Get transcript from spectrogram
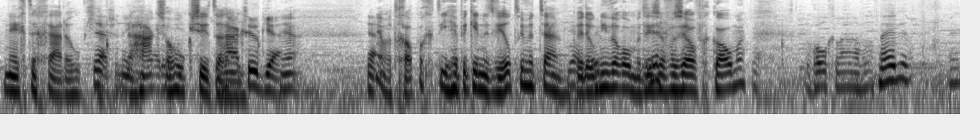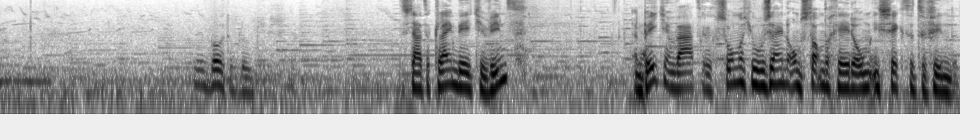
90 graden hoekje. Ja, de 90 Haakse hoek zit er. Haakse hoek, ja. Ja. Ja. Ja. wat grappig. Die heb ik in het wild in mijn tuin. Ik Ja, weet ook niet waarom. Het is Ja. er vanzelf gekomen. Rolglaven. Of nee, de, de boterbloempjes. Er staat een klein beetje wind. Een Ja. beetje een waterig zonnetje. Hoe zijn de omstandigheden om insecten te vinden?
